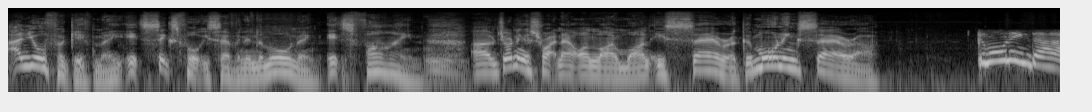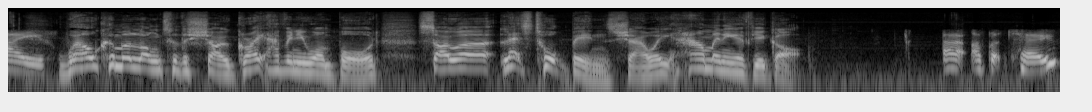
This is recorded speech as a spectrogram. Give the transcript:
and you'll forgive me. It's six forty-seven in the morning. It's fine. Mm. Um, joining us right now on line one is Sarah. Good morning, Sarah. Good morning, Dave. Welcome along to the show. Great having you on board. So uh, let's talk bins, shall we? How many have you got? Uh, I've got two.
